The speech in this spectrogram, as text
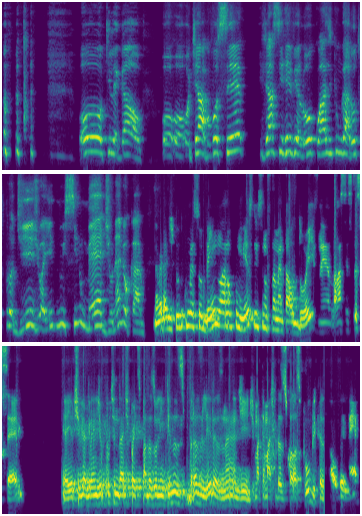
oh, que legal. Ô, ô, ô, Tiago, você já se revelou quase que um garoto prodígio aí no ensino médio, né, meu caro? Na verdade, tudo começou bem lá no começo do ensino fundamental 2, né, lá na sexta série. E aí eu tive a grande oportunidade de participar das Olimpíadas Brasileiras, né, de, de Matemática das Escolas Públicas, a UBMEP.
